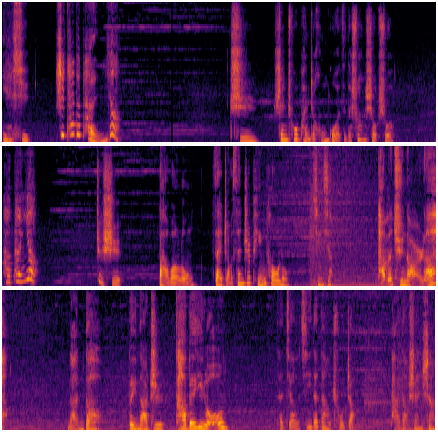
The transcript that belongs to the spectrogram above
也许是他的朋友。吃伸出捧着红果子的双手说：“好朋友。”这时，霸王龙在找三只平头龙，心想：他们去哪儿了？难道被那只他背翼龙？他焦急地到处找，爬到山上。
